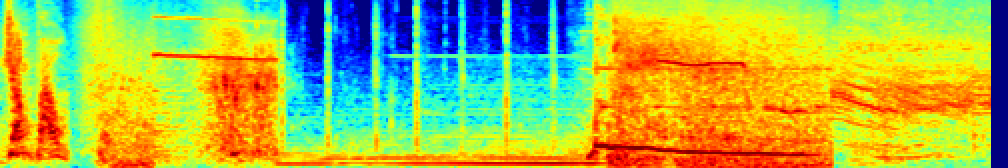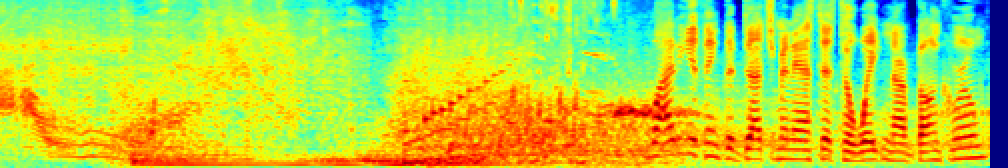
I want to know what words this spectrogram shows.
jump out. Why do you think the Dutchman asked us to wait in our bunk room?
